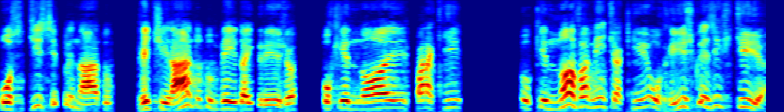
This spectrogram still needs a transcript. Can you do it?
fosse disciplinado, retirado do meio da igreja, porque nós, para que, porque novamente aqui o risco existia.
